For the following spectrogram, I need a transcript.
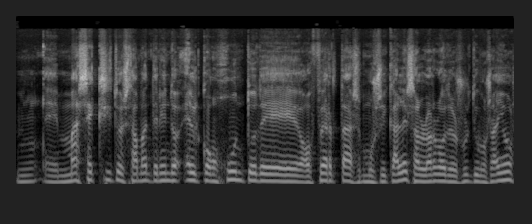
mm, más éxito está manteniendo el conjunto de ofertas musicales a lo largo de los últimos años.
